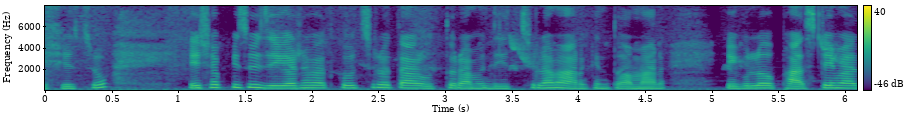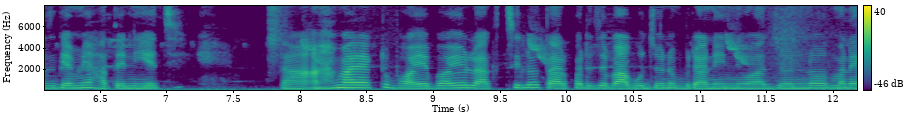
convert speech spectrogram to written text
এসেছ? এসব কিছু জিজ্ঞাসাবাদ করছিল, তার উত্তর আমি দিচ্ছিলাম, আর কিন্তু আমার এগুলো ফার্স্ট টাইম আজকে আমি হাতে নিয়েছি। তা আমার একটু ভয়ে ভয়েও লাগছিল। তারপরে যে বাবুর জন্য বিরিয়ানি নেওয়ার জন্য মানে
